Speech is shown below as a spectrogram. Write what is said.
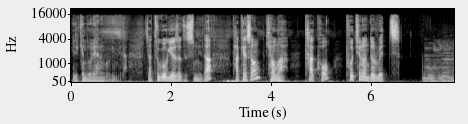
이렇게 노래하는 곡입니다. 자, 두 곡 이어서 듣습니다. 박혜성, 경아, 타코, the Ritz. 맨마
